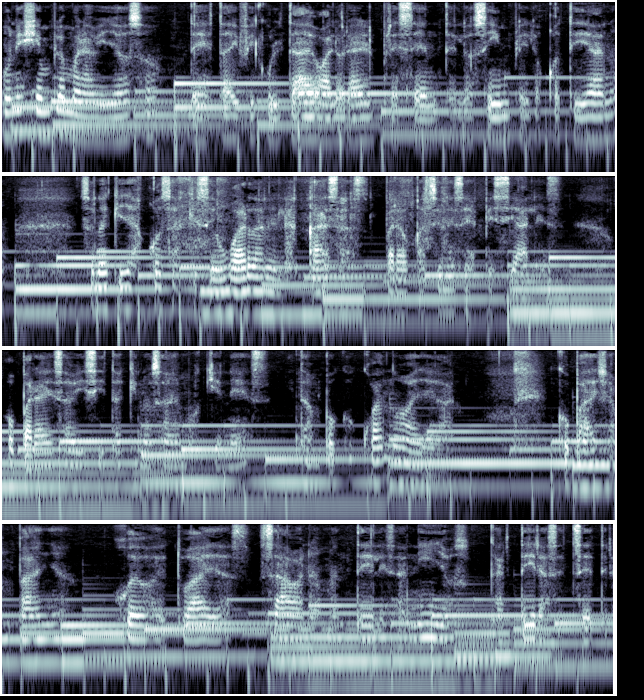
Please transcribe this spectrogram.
un ejemplo maravilloso de esta de valorar el presente, lo simple y lo cotidiano, son aquellas cosas que se guardan en las casas para ocasiones especiales o para esa visita que no sabemos quién es y tampoco cuándo va a llegar. Copas de champaña, juegos de toallas, sábanas, manteles, anillos, carteras, etc.,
